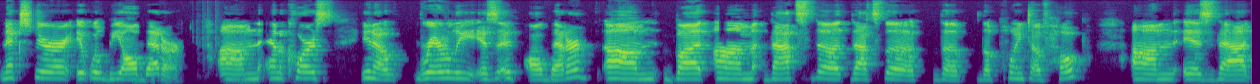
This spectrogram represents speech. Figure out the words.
next year it will be all better. Um, and of course, you know, rarely is it all better. Um, but um, that's the that's the the the point of hope um, is that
